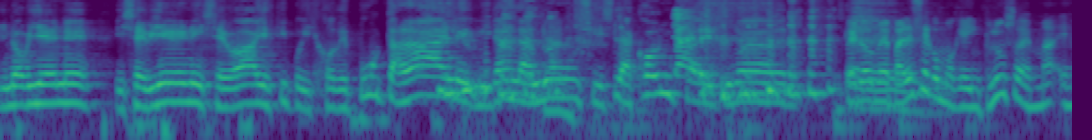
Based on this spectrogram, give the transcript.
y no viene, y se viene y se va, y es tipo, hijo de puta, dale, mirá la luz, y es la concha de tu madre. Pero me parece como que incluso es más... Es,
